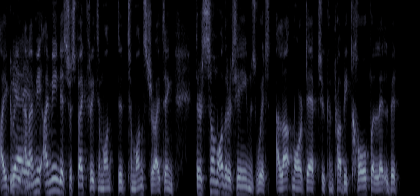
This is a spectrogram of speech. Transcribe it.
I agree, yeah, and yeah. I mean I mean this respectfully to Mon- to Munster. I think there's some other teams with a lot more depth who can probably cope a little bit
